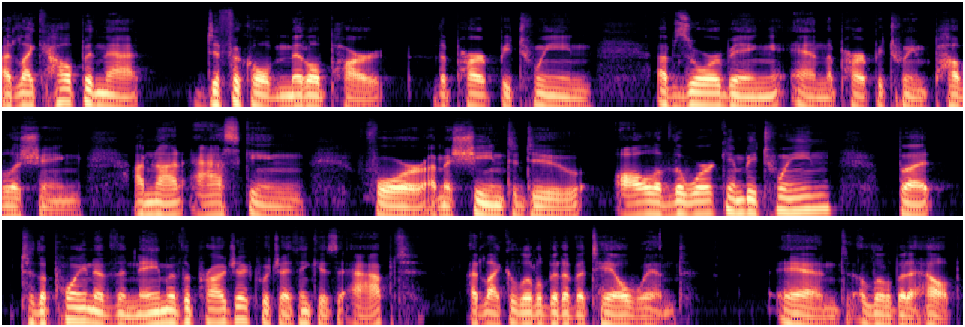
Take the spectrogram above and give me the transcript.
I'd like help in that difficult middle part, the part between absorbing and the part between publishing. I'm not asking for a machine to do all of the work in between, but to the point of the name of the project, which I think is apt, I'd like a little bit of a tailwind and a little bit of help.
